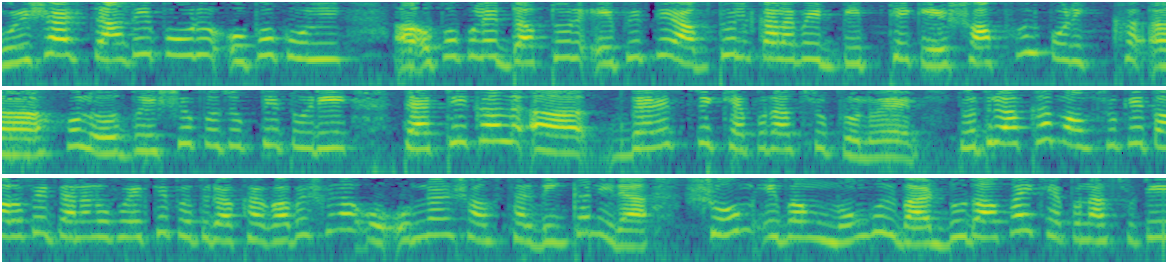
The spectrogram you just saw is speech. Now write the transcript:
ওড়িশার চাঁদিপুর উপকূল উপকূলের ডক্টর এপিজে আব্দুল কালামের দ্বীপ থেকে সফল পরীক্ষা হল দেশীয় প্রযুক্তি তৈরি ট্যাকটিক্যাল ব্যালিস্টিক ক্ষেপণাস্ত্র প্রলয়ের। প্রতিরক্ষা মন্ত্রকের তরফে জানানো হয়েছে, প্রতিরক্ষা গবেষণা ও উন্নয়ন সংস্থার বিজ্ঞানীরা সোম এবং মঙ্গলবার দু দফায় ক্ষেপণাস্ত্রটি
